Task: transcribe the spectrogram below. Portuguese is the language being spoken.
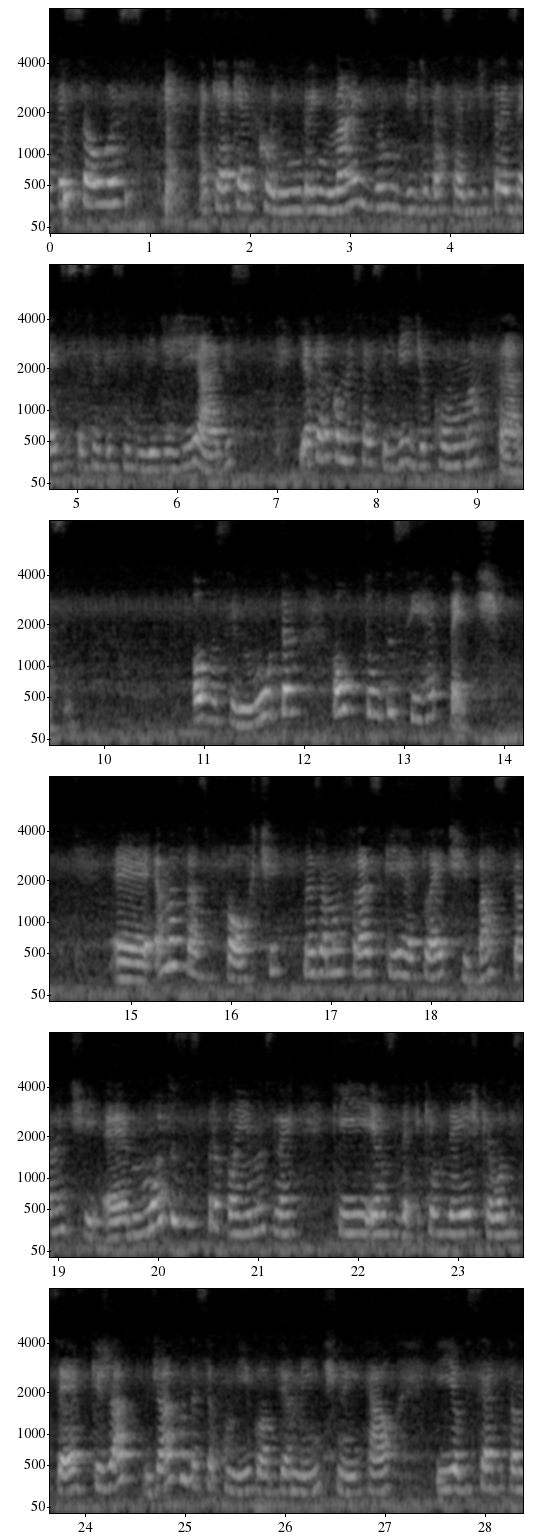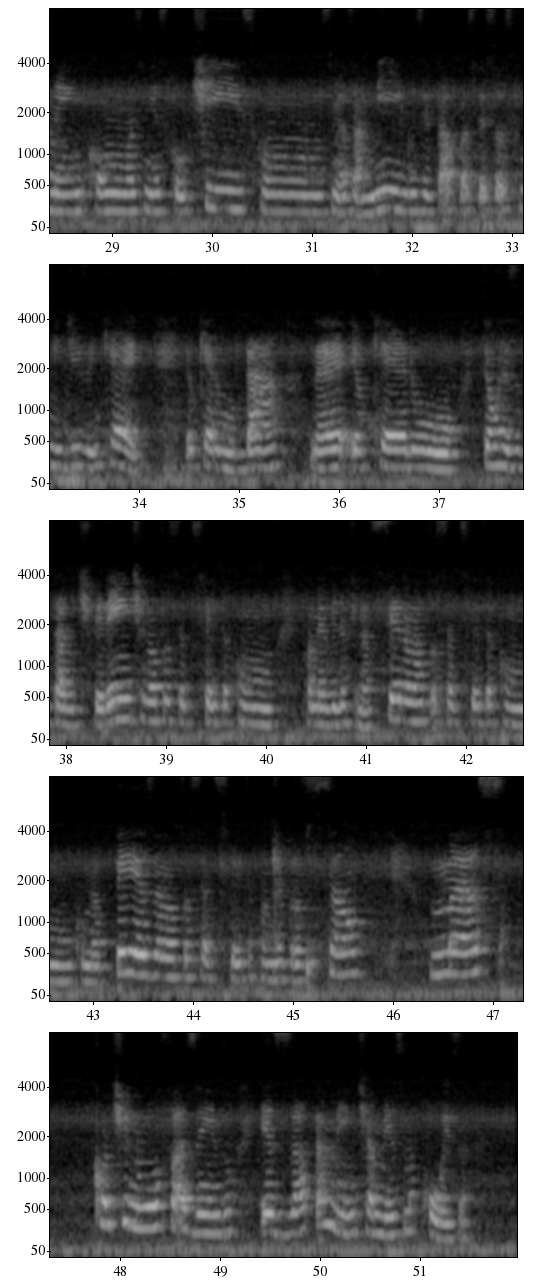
Oi pessoas, aqui é a Kelly Coimbra em mais um vídeo da série de 365 vídeos diários. E eu quero começar esse vídeo com uma frase. Ou você muda ou tudo se repete. É, é uma frase forte, mas é uma frase que reflete bastante é, muitos dos problemas né, que, eu, que eu vejo, que eu observo, que já, já aconteceu comigo, obviamente, né, e tal, e observo também com as minhas coaches, com os meus amigos e tal, com as pessoas que me dizem, que eu quero mudar, né? Eu quero ter um resultado diferente, não estou satisfeita com, com a minha vida financeira, não estou satisfeita com o meu peso, não estou satisfeita com a minha profissão, mas continuo fazendo exatamente a mesma coisa.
